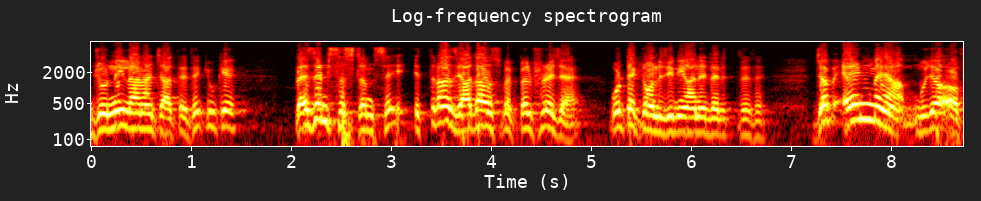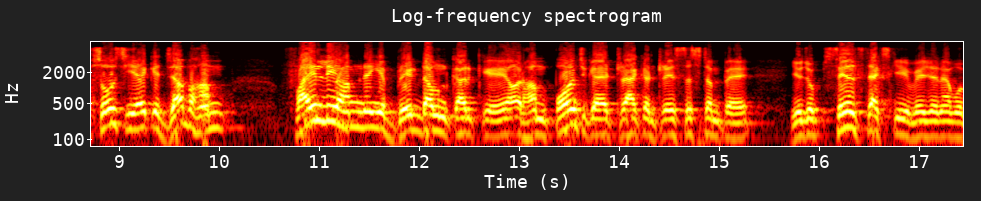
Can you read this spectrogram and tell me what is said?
जो नहीं लाना चाहते थे, क्योंकि प्रेजेंट सिस्टम से इतना ज़्यादा उसमें पिल्फरेज है, वो टेक्नोलॉजी नहीं आने देते थे। जब एंड में मुझे अफसोस ये है कि जब हम फाइनली हमने ये ब्रेक डाउन करके और हम पहुँच गए ट्रैक एंड ट्रेस सिस्टम पे। ये जो सेल्स टैक्स की इवेजन है, वो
